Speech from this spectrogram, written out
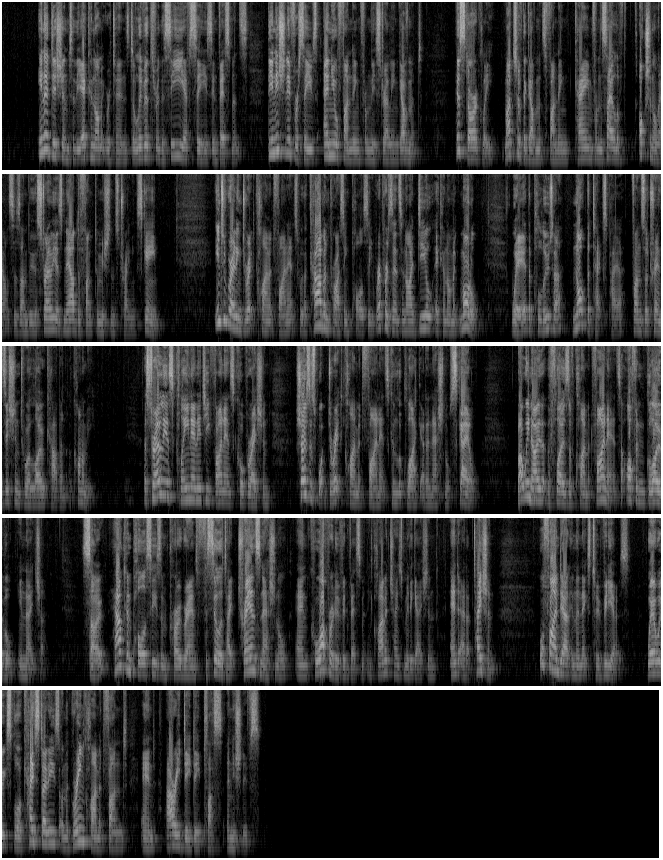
In addition to the economic returns delivered through the CEFC's investments, the initiative receives annual funding from the Australian Government. Historically, much of the government's funding came from the sale of auction allowances under Australia's now defunct emissions trading scheme. Integrating direct climate finance with a carbon pricing policy represents an ideal economic model, where the polluter, not the taxpayer, funds the transition to a low carbon economy. Australia's Clean Energy Finance Corporation shows us what direct climate finance can look like at a national scale. But we know that the flows of climate finance are often global in nature. So, how can policies and programs facilitate transnational and cooperative investment in climate change mitigation and adaptation? We'll find out in the next two videos, where we explore case studies on the Green Climate Fund and REDD Plus initiatives.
